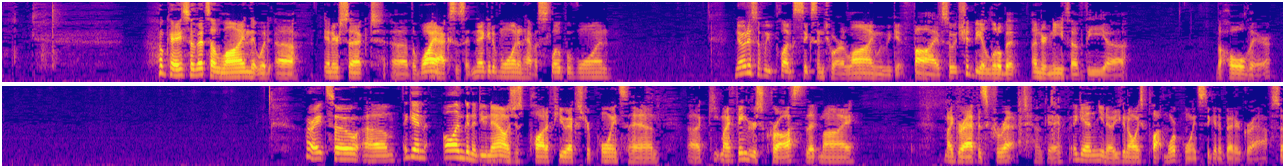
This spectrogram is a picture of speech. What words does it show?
Okay, so that's a line that would uh, intersect uh, the y-axis at negative 1 and have a slope of 1. Notice if we plug 6 into our line, we would get 5, so it should be a little bit underneath of the, uh, the hole there. Alright, so um, again, all I'm going to do now is just plot a few extra points and uh, keep my fingers crossed that my my graph is correct. Okay. Again, you know, you can always plot more points to get a better graph. So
